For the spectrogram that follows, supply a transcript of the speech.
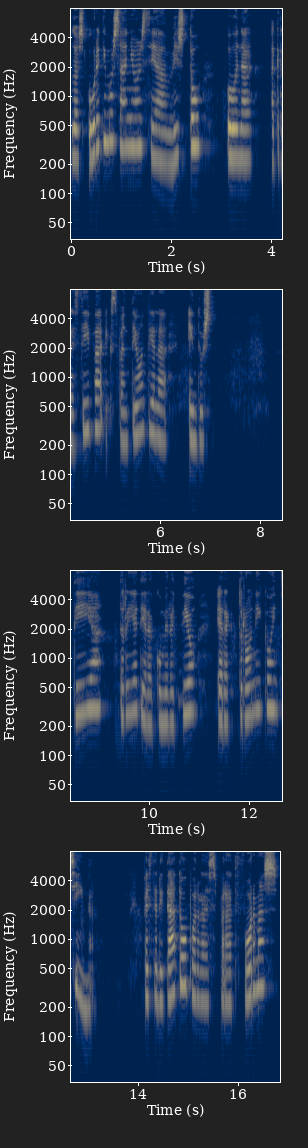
Los últimos años se ha visto una agresiva expansión de la industria del comercio electrónico en China, facilitado por las plataformas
